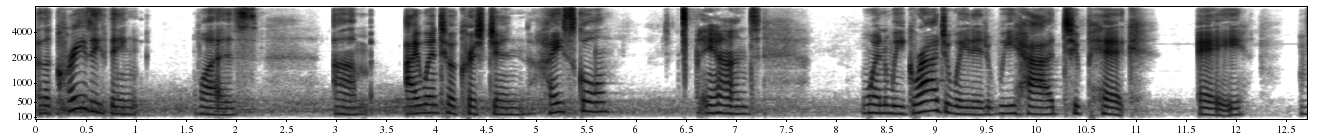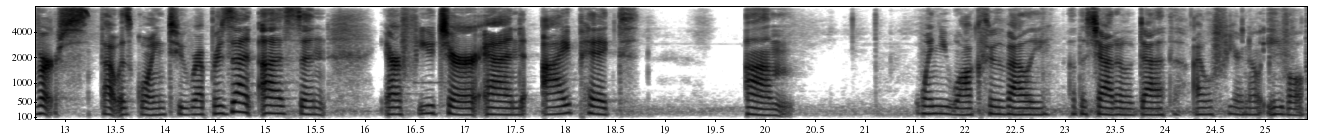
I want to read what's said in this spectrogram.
the crazy thing was, um, I went to a Christian high school, and when we graduated, we had to pick a verse that was going to represent us and our future. And I picked when you walk through the valley of the shadow of death, I will fear no evil.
